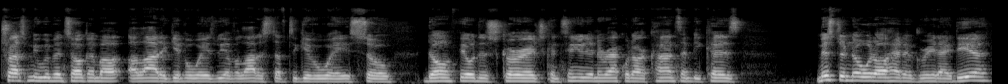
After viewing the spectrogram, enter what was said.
Trust me, we've been talking about a lot of giveaways. We have a lot of stuff to give away. So don't feel discouraged. Continue to interact with our content because Mr. Know It All had a great idea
